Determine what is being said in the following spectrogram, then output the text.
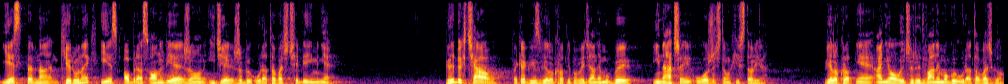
Jest pewien kierunek i jest obraz. On wie, że on idzie, żeby uratować ciebie i mnie. Gdyby chciał, tak jak jest wielokrotnie powiedziane, mógłby inaczej ułożyć tą historię. Wielokrotnie anioły czy rydwany mogły uratować go,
